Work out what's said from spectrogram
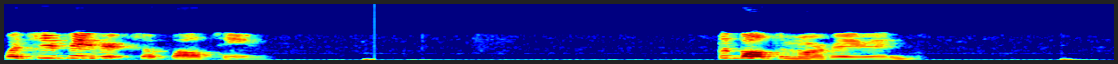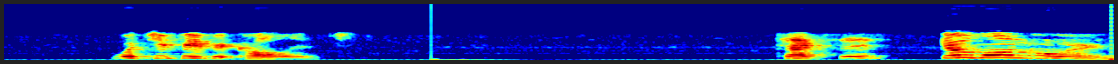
What's your favorite football team? The Baltimore Ravens. What's your favorite college? Texas. Go Longhorns!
